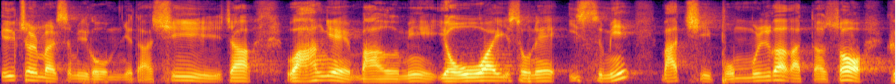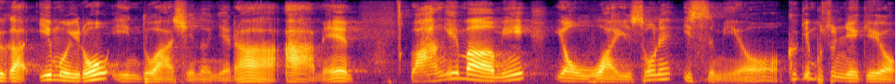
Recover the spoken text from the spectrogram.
1절 말씀 읽어봅니다. 시작. 왕의 마음이 여호와의 손에 있음이 마치 본물과 같아서 그가 임의로 인도하시느니라. 아멘. 왕의 마음이 여호와의 손에 있음이요. 그게 무슨 얘기예요?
